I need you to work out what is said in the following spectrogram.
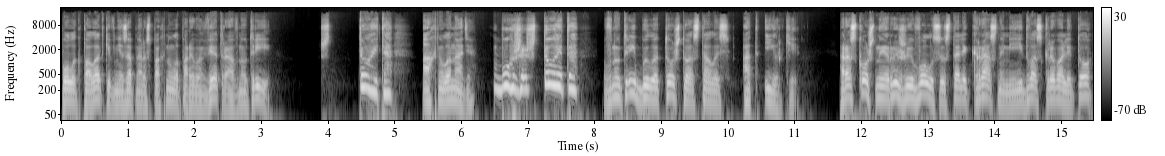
Полок палатки внезапно распахнуло порывом ветра, а внутри... «Что это?» — ахнула Надя. «Боже, что это?» Внутри было то, что осталось от Ирки. Роскошные рыжие волосы стали красными и едва скрывали то,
